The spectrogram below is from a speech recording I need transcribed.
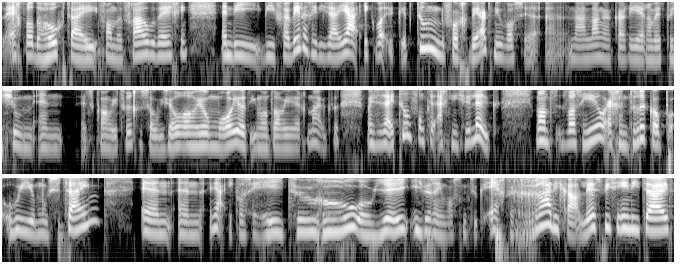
echt wel de hoogtij van de vrouwenbeweging. En die, die vrijwilliger die zei, ja, ik, ik heb toen ervoor gewerkt. Nu was ze uh, na een lange carrière met pensioen en het kwam weer terug. is sowieso al heel mooi dat iemand dan weer, nou, maar ze zei, toen vond ik het eigenlijk niet zo leuk. Want het was heel erg een druk op hoe je moest zijn. En, en ja, ik was hetero, oh jee. Iedereen was natuurlijk echt radicaal lesbisch in die tijd.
